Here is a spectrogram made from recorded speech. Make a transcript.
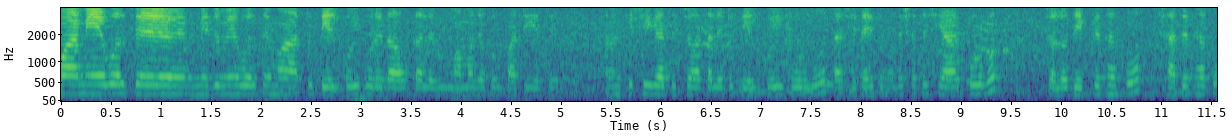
মা মেয়ে বলছে, মেজো মেয়ে বলছে, মা, একটু তেল কই করে দাও, তাহলে মামা যখন পাঠিয়েছে। আমি বলছি, ঠিক আছে, চ, তাহলে একটু তেল কই করব, তা সেটাই তোমাদের সাথে শেয়ার করব। চলো দেখতে থাকো, সাথে থাকো,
